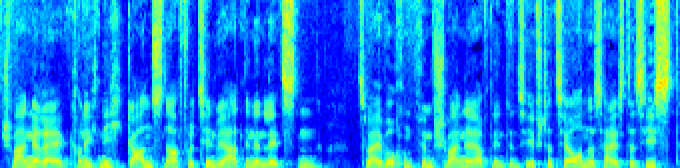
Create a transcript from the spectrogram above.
Schwangere kann ich nicht ganz nachvollziehen. Wir hatten in den letzten zwei Wochen fünf Schwangere auf der Intensivstation. Das heißt, das ist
